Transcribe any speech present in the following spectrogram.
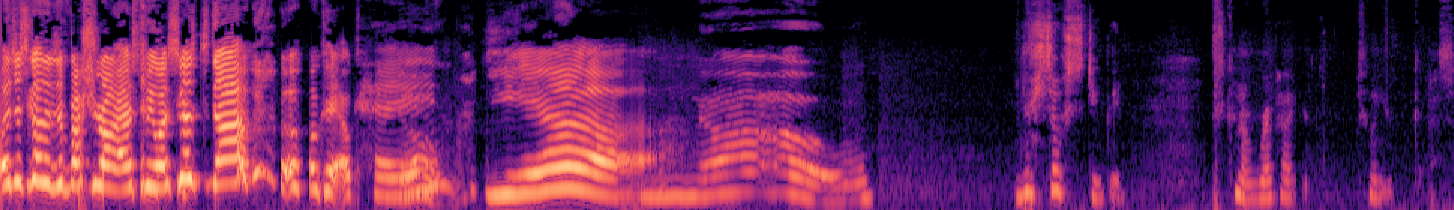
Let's just go to the restaurant. SB. Let's just. Uh, okay. Okay. No. Yeah. No. You're so stupid. I'm just gonna rip out your two of your guts.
